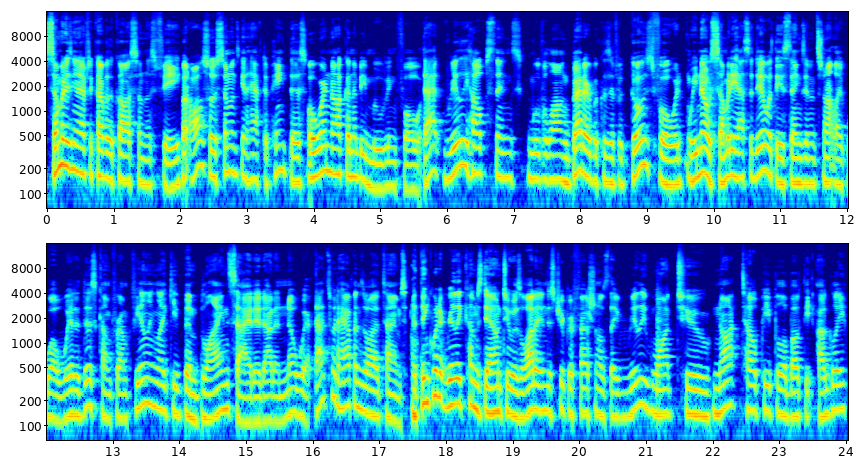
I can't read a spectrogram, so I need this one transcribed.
Somebody's going to have to cover the costs on this fee, but also someone's going to have to paint this, or we're not going to be moving forward. That really helps things move along better because if it goes forward, we know somebody has to deal with these things, and it's not like, well, where did this come from? Feeling like you've been blindsided out of nowhere. That's what happens a lot of times. I think what it really comes down to is a lot of industry professionals, they really want to not tell people about the ugly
